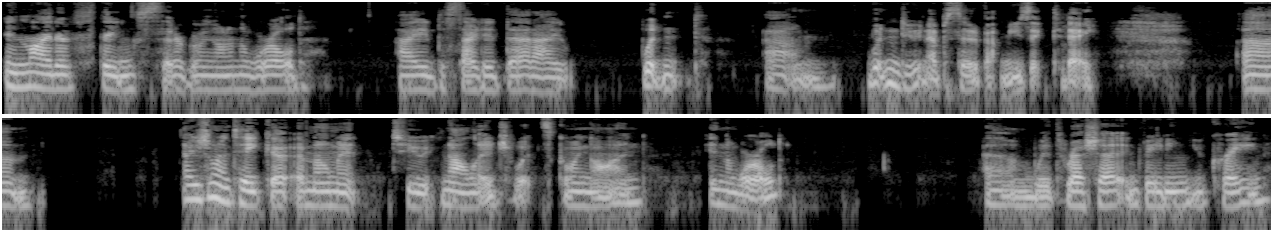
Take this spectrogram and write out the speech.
in light of things that are going on in the world, I decided that I wouldn't um, wouldn't do an episode about music today. Um, I just want to take a, a moment to acknowledge what's going on in the world um, with Russia invading Ukraine.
